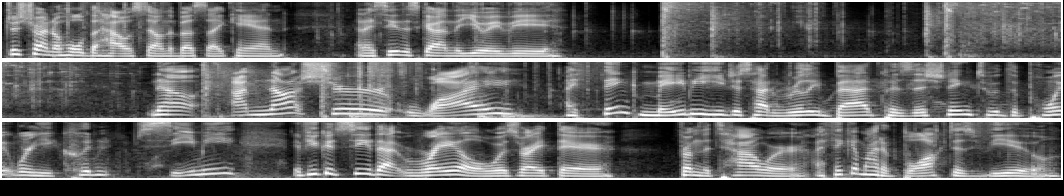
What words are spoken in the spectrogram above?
Just trying to hold the house down the best I can. And I see this guy on the UAV. Now, I'm not sure why. I think maybe he just had really bad positioning to the point where he couldn't see me. If you could see that rail was right there from the tower, I think it might have blocked his view.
